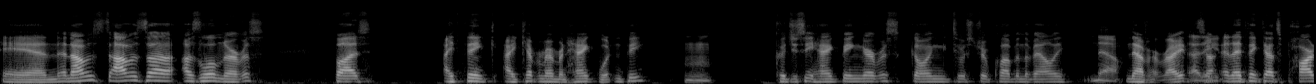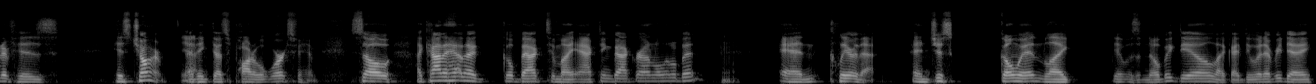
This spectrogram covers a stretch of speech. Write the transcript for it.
and and I was I was uh, I was a little nervous, but I think I kept remembering Hank wouldn't be. hmm Could you see Hank being nervous going to a strip club in the valley? No. Never, right? I So, and I think that's part of his his charm. I think that's part of what works for him. So I kind of had to go back to my acting background a little bit Hmm. and clear that, and just go in like it was no big deal, like I do it every day.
